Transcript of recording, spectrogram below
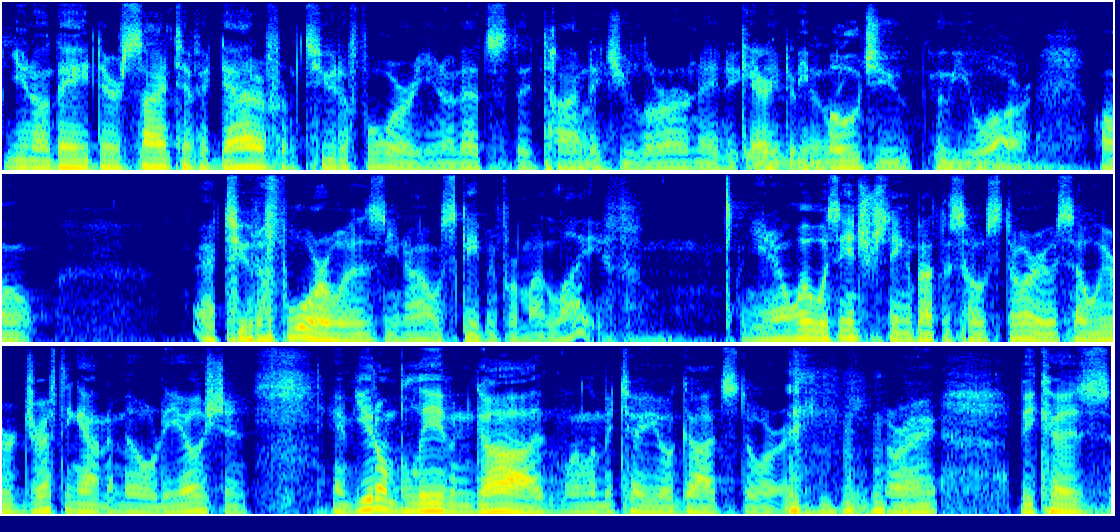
You know, they there's scientific data from two to four. You know, that's the time Oh, that you learn and it, Character it, molds you who you are. Well, at two to four was you know I was escaping for my life. You know what was interesting about this whole story was so we were drifting out in the middle of the ocean, and if you don't believe in God, well, let me tell you a God story, all right? Because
